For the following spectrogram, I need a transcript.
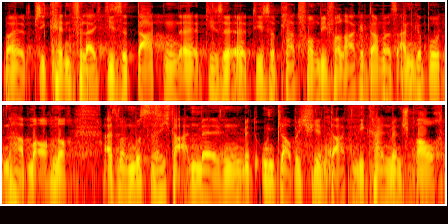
Weil Sie kennen vielleicht diese Daten, äh, diese, äh, diese Plattform, die Verlage damals angeboten haben, auch noch. Also man musste sich da anmelden mit unglaublich vielen Daten, die kein Mensch braucht.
